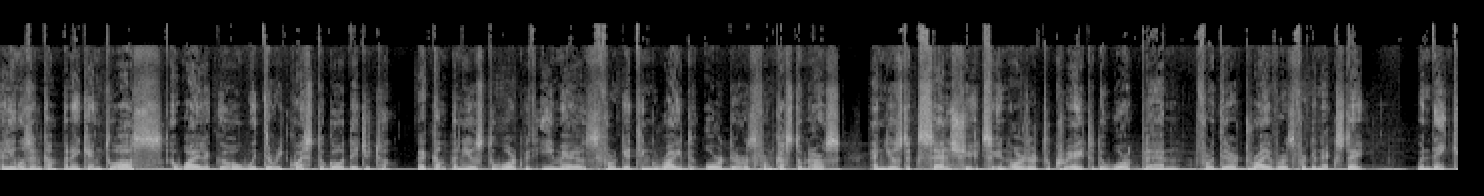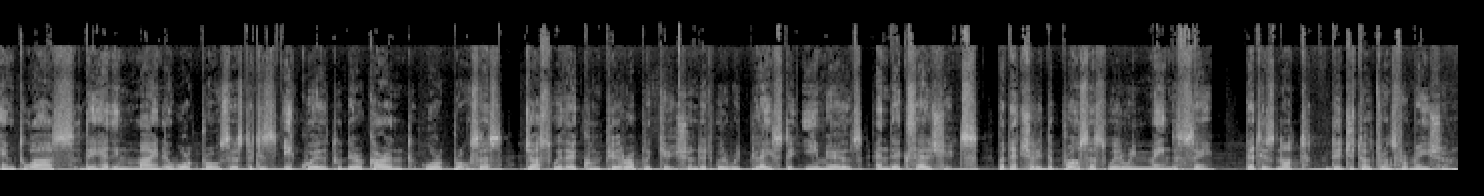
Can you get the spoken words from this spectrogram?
A limousine company came to us a while ago with the request to go digital. The company used to work with emails for getting ride orders from customers and used Excel sheets in order to create the work plan for their drivers for the next day. When they came to us, they had in mind a work process that is equal to their current work process, just with a computer application that will replace the emails and the Excel sheets. But actually, the process will remain the same. That is not digital transformation.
